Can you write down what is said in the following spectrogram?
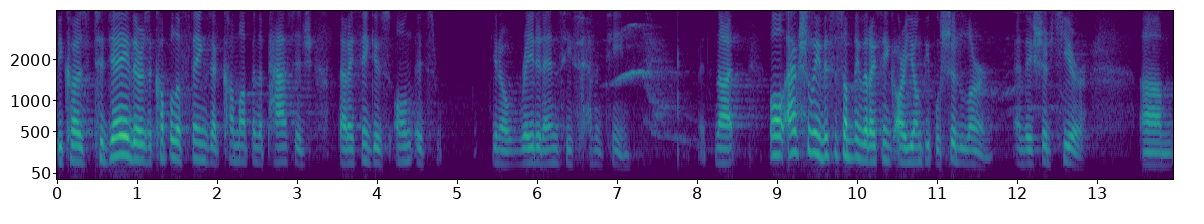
Because today there's a couple of things that come up in the passage that I think is on, it's you know rated NC-17. It's not well. Actually, this is something that I think our young people should learn and they should hear um,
